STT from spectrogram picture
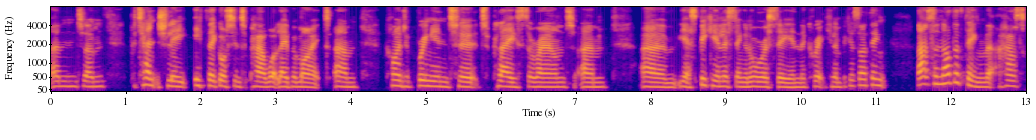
and um, potentially, if they got into power, what Labour might um, kind of bring into to place around um, um, yeah speaking and listening and oracy in the curriculum because I think that's another thing that has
